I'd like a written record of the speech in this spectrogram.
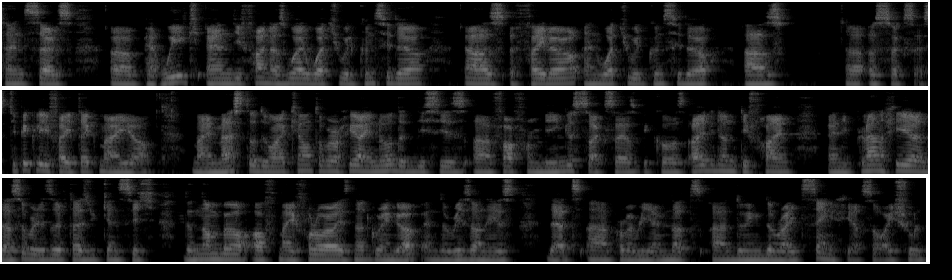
10 sales uh, per week and define as well what you will consider as a failure and what you will consider as uh, a success. Typically, if I take my uh, my Mastodon account over here, I know that this is uh, far from being a success because I didn't define any plan here and as a result, as you can see, the number of my followers is not growing up and the reason is that uh, probably I'm not uh, doing the right thing here. So I should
